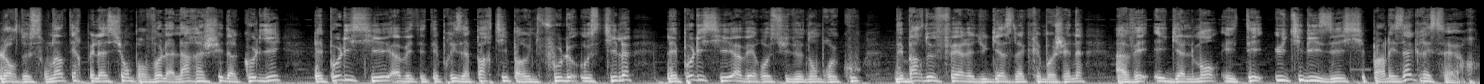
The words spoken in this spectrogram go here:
lors de son interpellation pour vol à l'arraché d'un collier. Les policiers avaient été pris à partie par une foule hostile. Les policiers avaient reçu de nombreux coups. Des barres de fer et du gaz lacrymogène avaient également été utilisés par les agresseurs.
